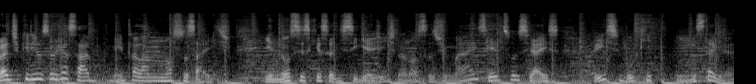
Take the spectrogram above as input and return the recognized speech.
Para adquirir o seu já sabe, entra lá no nosso site. E não se esqueça de seguir a gente nas nossas demais redes sociais, Facebook e Instagram.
